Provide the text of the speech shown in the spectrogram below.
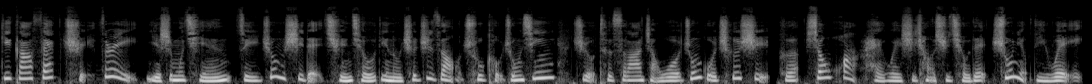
Gigafactory Three 也是目前最重视的全球电动车制造出口中心，具有特斯拉掌握中国车市和消化海外市场需求的枢纽地位。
